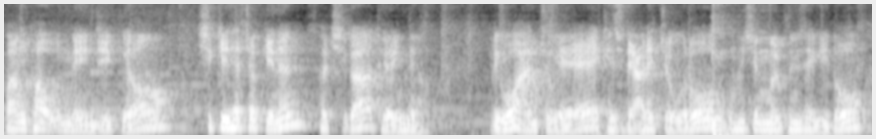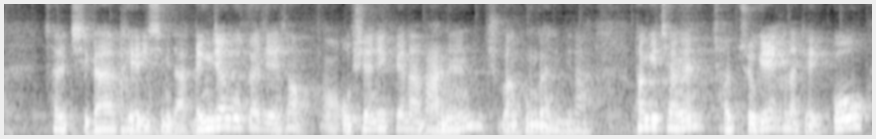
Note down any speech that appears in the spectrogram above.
광파 온레인지 있고요. 식기 세척기는 설치가 되어 있네요. 그리고 안쪽에 개수대 아래쪽으로 음식물 분쇄기도 설치가 되어 있습니다. 냉장고까지 해서 어, 옵션이 꽤나 많은 주방 공간입니다. 환기창은 저쪽에 하나 되어 있고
